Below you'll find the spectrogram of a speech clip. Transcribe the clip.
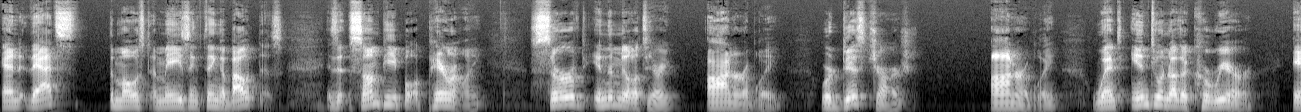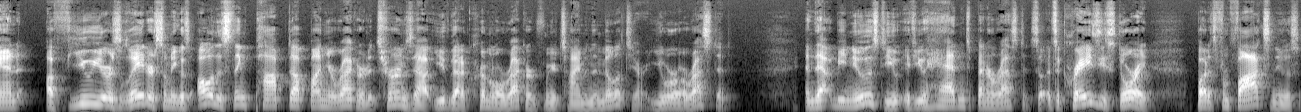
And that's the most amazing thing about this is that some people apparently served in the military honorably, were discharged honorably, went into another career, and a few years later, somebody goes, Oh, this thing popped up on your record. It turns out you've got a criminal record from your time in the military. You were arrested. And that would be news to you if you hadn't been arrested. So it's a crazy story, but it's from Fox News.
